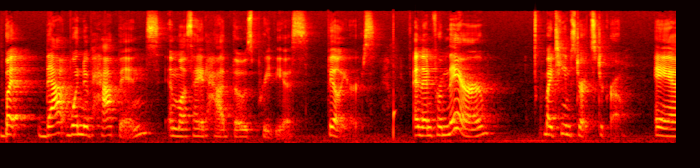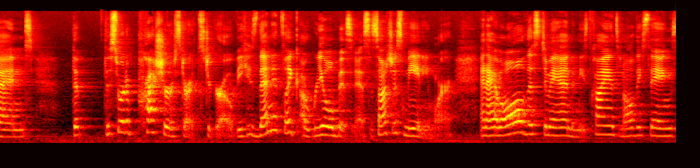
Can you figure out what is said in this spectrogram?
But that wouldn't have happened unless I had had those previous failures. And then from there, my team starts to grow and the, the sort of pressure starts to grow because then it's like a real business. It's not just me anymore. And I have all this demand and these clients and all these things.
